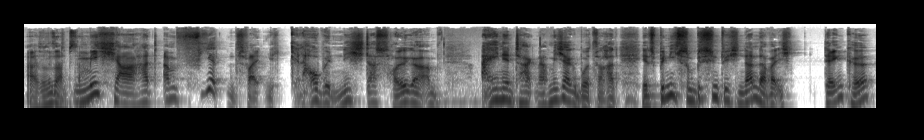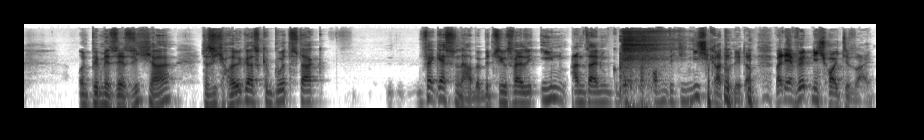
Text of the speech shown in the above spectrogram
Also ein Samstag. Micha hat am vierten, zweiten, ich glaube nicht, dass Holger am, einen Tag nach Micha Geburtstag hat. Jetzt bin ich so ein bisschen durcheinander, weil ich denke und bin mir sehr sicher, dass ich Holgers Geburtstag vergessen habe, beziehungsweise ihm an seinem Geburtstag offensichtlich nicht gratuliert habe, weil er wird nicht heute sein.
